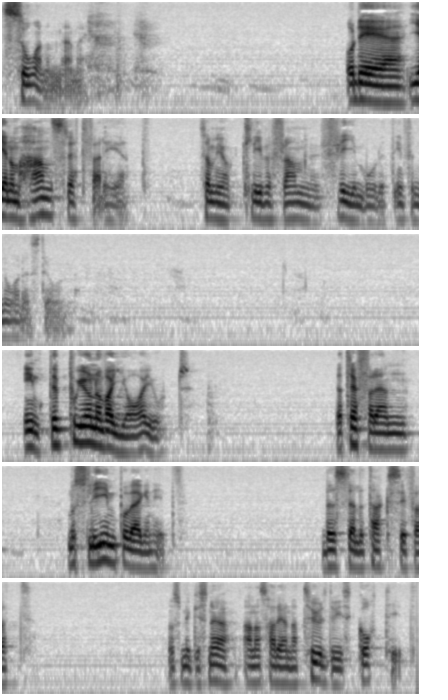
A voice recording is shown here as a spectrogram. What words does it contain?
sonen med mig. Och det är genom hans rättfärdighet som jag kliver fram nu frimodigt inför nådens tron. Inte på grund av vad jag har gjort. Jag träffade en muslim på vägen hit. Beställde taxi för att det var så mycket snö. Annars hade jag naturligtvis gått hit.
